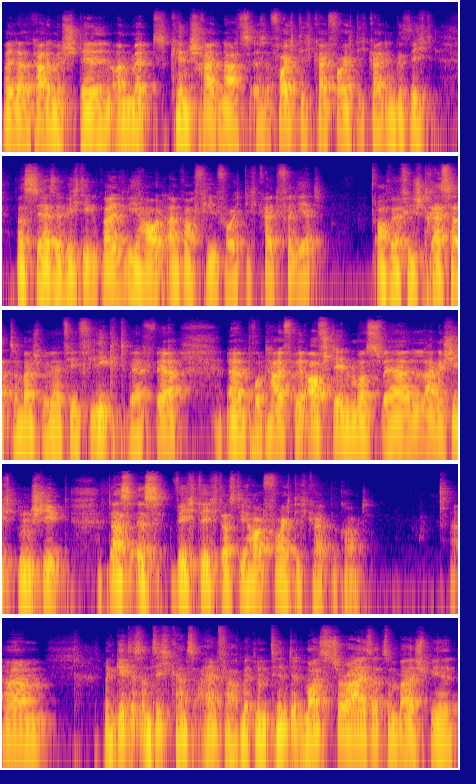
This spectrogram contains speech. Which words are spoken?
weil da gerade mit Stillen und mit Kind schreit nachts Feuchtigkeit, Feuchtigkeit im Gesicht, was sehr, sehr wichtig, weil die Haut einfach viel Feuchtigkeit verliert. Auch wer viel Stress hat, zum Beispiel, wer viel fliegt, wer, wer äh, brutal früh aufstehen muss, wer lange Schichten schiebt. Das ist wichtig, dass die Haut Feuchtigkeit bekommt. Ähm, dann geht es an sich ganz einfach. Mit einem Tinted Moisturizer zum Beispiel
